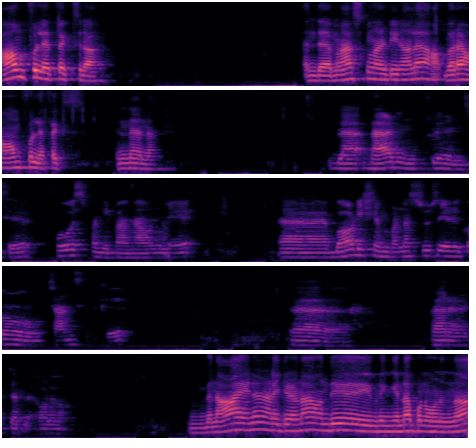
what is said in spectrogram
ஹார்ம்ஃபுல் எஃபெக்ட்ஸ்டா அந்த மாஸ்குலானிட்டினால வர ஹார்ம்ஃபுல் எஃபெக்ட்ஸ் என்னென்ன? பேட் இன்ஃப்ளூயன்ஸ் ஃபோர்ஸ் பண்ணிப்பாங்க அவங்களே. பாடி ஷேம் பண்ணா சூசைடுக்கும் சான்ஸ் இருக்கு. வேற தெரியல அவ்வளவுதான். இந்த நான் என்ன நினைக்கிறேன்னா வந்து இவனுங்க என்ன பண்ணுவானுங்கன்னா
